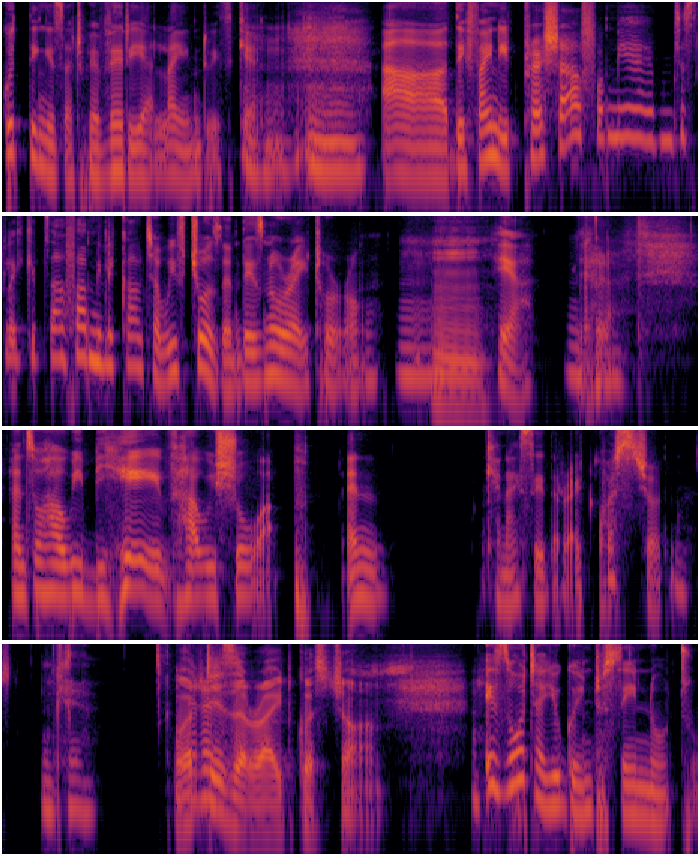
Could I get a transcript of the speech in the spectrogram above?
good thing is that we're very aligned with Ken. Mm-hmm. Uh, they find it pressure for me. I'm just like, it's our family culture. We've chosen. There's no right or wrong. Mm. Yeah. Okay. yeah. And so how we behave, how we show up. And can I say the right question? Okay. What is the right question? Is what are you going to say no to?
